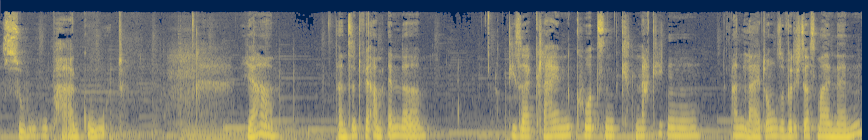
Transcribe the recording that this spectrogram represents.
Super gut. Ja, dann sind wir am Ende dieser kleinen, kurzen, knackigen Anleitung, so würde ich das mal nennen.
